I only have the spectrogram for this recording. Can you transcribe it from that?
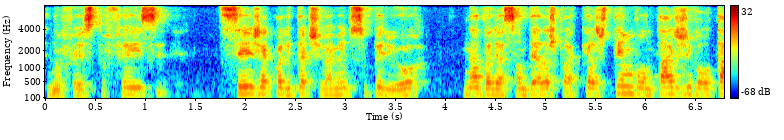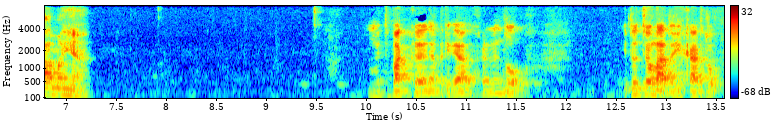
no face-to-face, seja qualitativamente superior na avaliação delas para que elas tenham vontade de voltar amanhã. Muito bacana, obrigado, Fernando. E do teu lado, Ricardo?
